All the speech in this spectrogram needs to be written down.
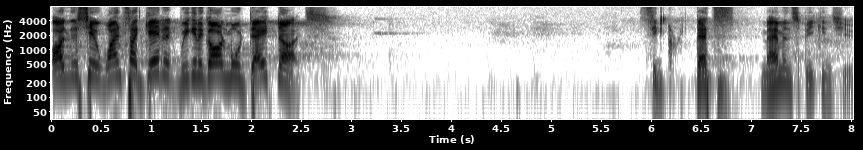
On this year, once I get it, we're going to go on more date nights. See, that's Mammon speaking to you.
